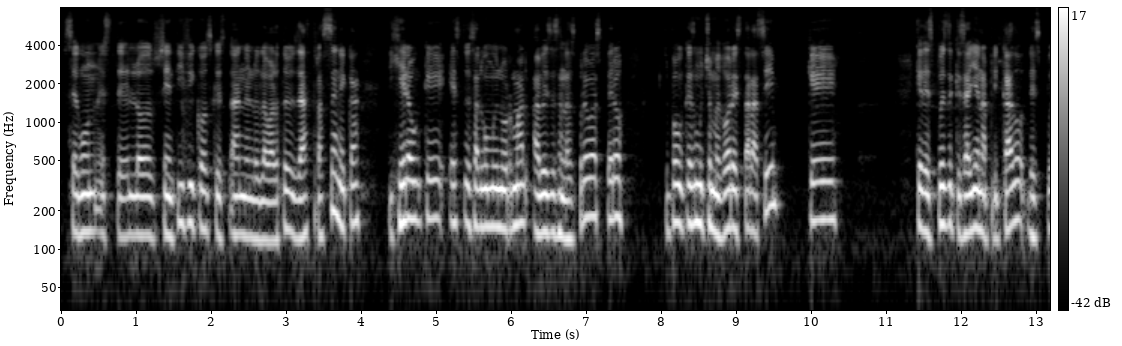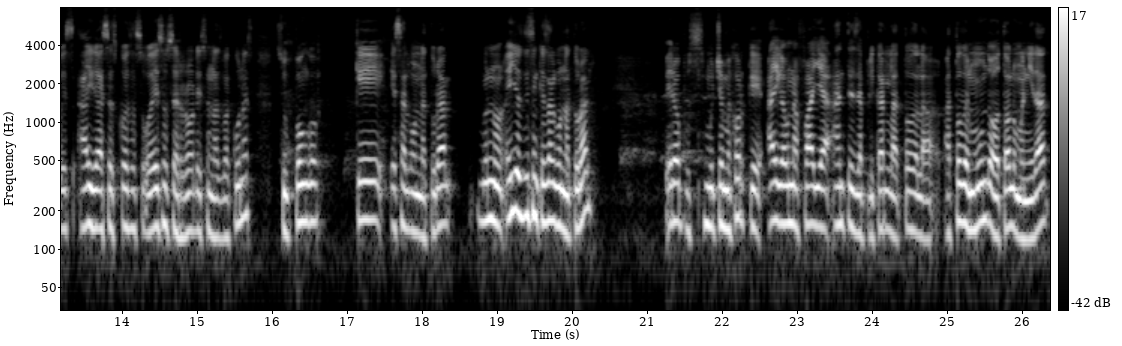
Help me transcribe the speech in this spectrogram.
Según este, los científicos que están en los laboratorios de AstraZeneca, dijeron que esto es algo muy normal a veces en las pruebas, pero supongo que es mucho mejor estar así que que después de que se hayan aplicado, después haya esas cosas o esos errores en las vacunas, supongo que es algo natural. Bueno, ellos dicen que es algo natural, pero pues mucho mejor que haya una falla antes de aplicarla a, todo el mundo o a toda la humanidad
